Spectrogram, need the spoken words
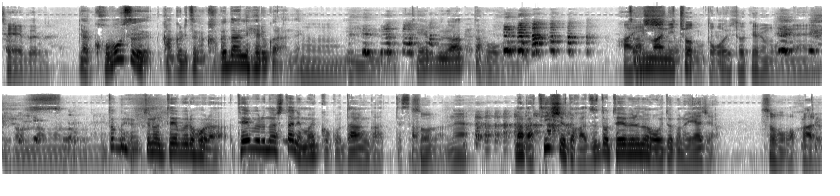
テーブル。いや、こぼす確率が格段に減るからね。ううんん。テーブルあった方が。合間にちょっと置いとけるもんね。いろんなものをね。特にうちのテーブルほら、テーブルの下にもう一個こう段があってさ、そうだね。なんかティッシュとかずっとテーブルの上置いとくの嫌じゃん。そう、わかる。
